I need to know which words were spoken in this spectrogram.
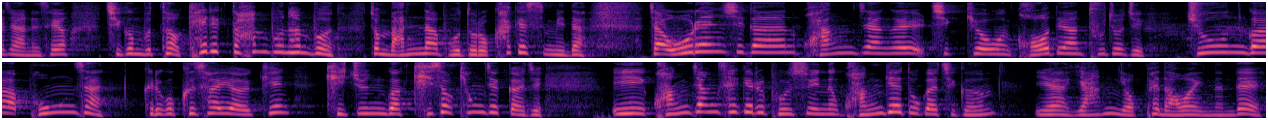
하지 않으세요? 지금부터 캐릭터 한 분 한 분 좀 만나보도록 하겠습니다. 자, 오랜 시간 광장을 지켜온 거대한 두 조직, 주운과 봉산, 그리고 그 사이에 얽힌 기준과 기석 형제까지 이 광장 세계를 볼 수 있는 관계도가 지금 예, 양 옆에 나와 있는데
